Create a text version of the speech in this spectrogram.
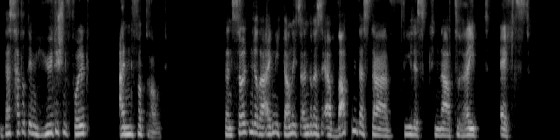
Und das hat er dem jüdischen Volk anvertraut. Dann sollten wir da eigentlich gar nichts anderes erwarten, dass da vieles knarrt, reibt, ächzt.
